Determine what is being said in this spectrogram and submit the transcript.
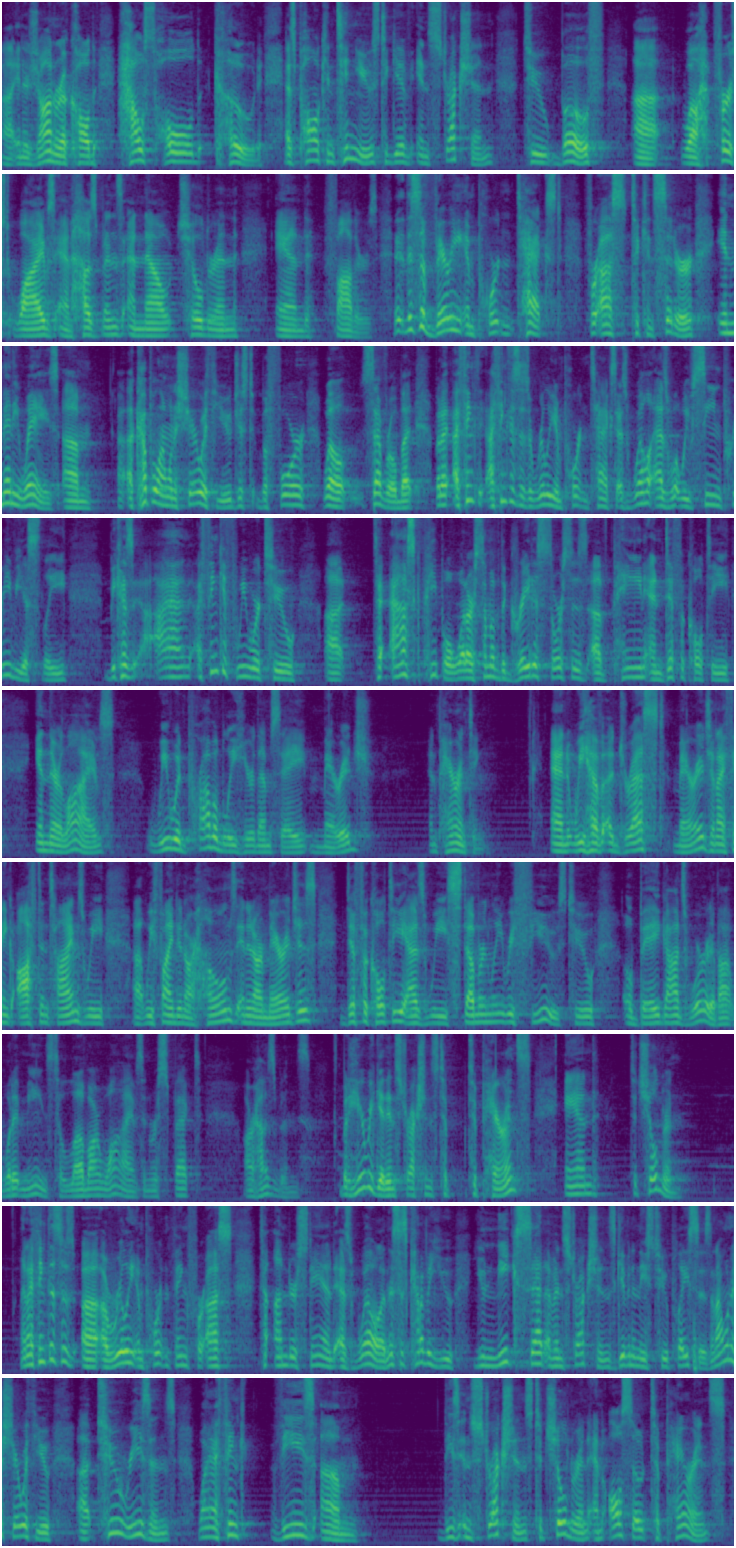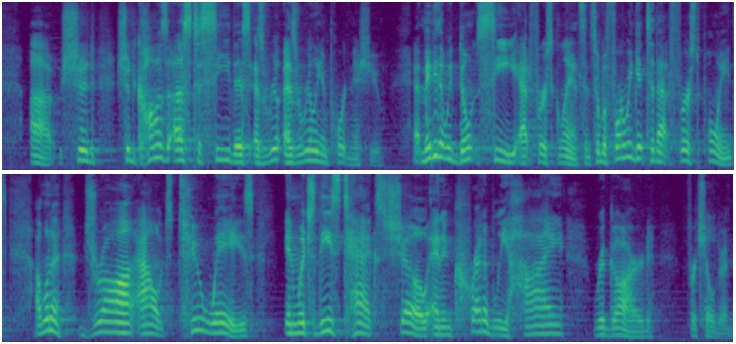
uh, in a genre called household code, as Paul continues to give instruction to both, uh, well, first wives and husbands, and now children and fathers. This is a very important text for us to consider in many ways. Um, a couple I want to share with you just before, well, several, but, but I, I, think, I think this is a really important text, as well as what we've seen previously because I, I think if we were to, uh, to ask people what are some of the greatest sources of pain and difficulty in their lives, we would probably hear them say marriage and parenting. And we have addressed marriage, and I think oftentimes we, uh, we find in our homes and in our marriages difficulty as we stubbornly refuse to obey God's word about what it means to love our wives and respect our husbands. But here we get instructions to, to parents and to children. And I think this is a, a, really important thing for us to understand as well. And this is kind of a u- unique set of instructions given in these two places. And I want to share with you uh, two reasons why I think these, um, these instructions to children and also to parents uh, should, should cause us to see this as, real, as a really important issue. Uh, maybe that we don't see at first glance. And so before we get to that first point, I want to draw out two ways in which these texts show an incredibly high regard for children.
